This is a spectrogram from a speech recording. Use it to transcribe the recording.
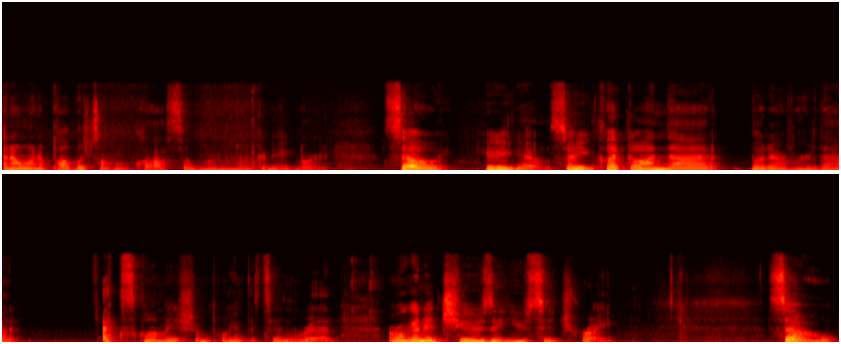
I don't want to publish the whole class so we're not going to ignore it. So here you go. So you click on that, whatever, that exclamation point that's in red, and we're going to choose a usage right. So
